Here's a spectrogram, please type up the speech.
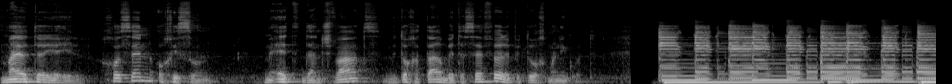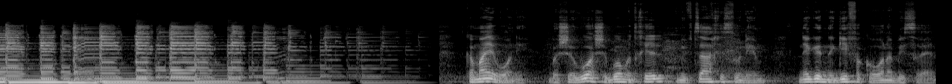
מה יותר יעיל, חוסן או חיסון? מאת דן שוורץ, מתוך אתר בית הספר לפיתוח מנהיגות. כמה אירוני, בשבוע שבו מתחיל מבצע החיסונים נגד נגיף הקורונה בישראל.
